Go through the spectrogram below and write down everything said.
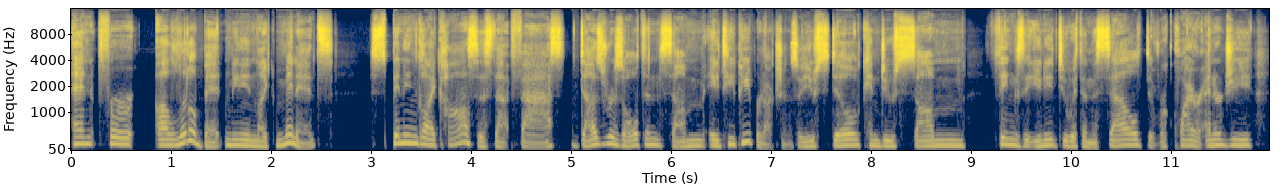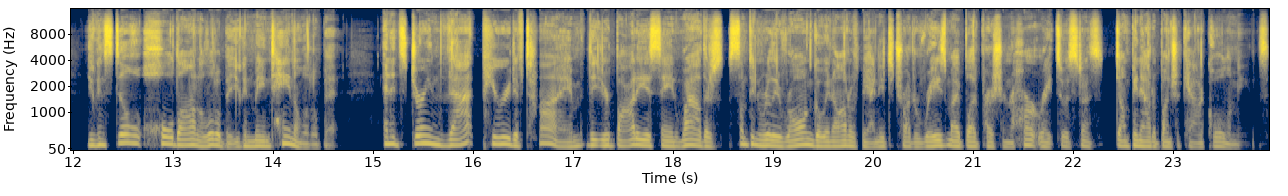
And for a little bit, meaning like minutes, spinning glycolysis that fast does result in some ATP production. So you still can do some things that you need to within the cell that require energy. You can still hold on a little bit, you can maintain a little bit. And it's during that period of time that your body is saying, wow, there's something really wrong going on with me. I need to try to raise my blood pressure and heart rate. So it starts dumping out a bunch of catecholamines.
